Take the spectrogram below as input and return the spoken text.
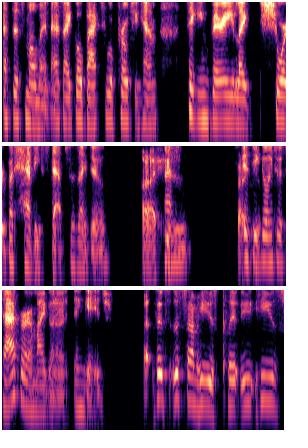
at this moment as i go back to approaching him taking very like short but heavy steps as i do All right, sorry, is he going to attack or am i going to engage uh, this, this time he is clear. He, he's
